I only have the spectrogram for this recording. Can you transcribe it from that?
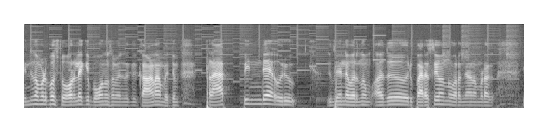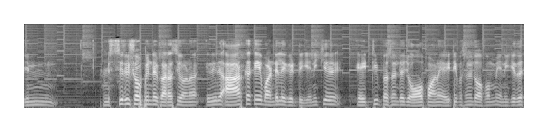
ഇന്ന് നമ്മളിപ്പോൾ സ്റ്റോറിലേക്ക് പോകുന്ന സമയത്ത് നിങ്ങൾക്ക് കാണാൻ പറ്റും ട്രാപ്പിന്റെ ഒരു ഇത് തന്നെ വരുന്നു. അത് ഒരു പരസ്യം എന്ന് പറഞ്ഞാൽ നമ്മുടെ ഇൻ മിസ്റ്ററി ഷോപ്പിന്റെ പരസ്യമാണ്. ഇതിൽ ആർക്കൊക്കെ ഈ ബണ്ടിൽ കിട്ടി? എനിക്ക് എയ്റ്റി പെർസെന്റേജ് ഓഫാണ് എയ്റ്റി പെർസെന്റേജ് ഓഫാകുമ്പോൾ എനിക്കിത്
